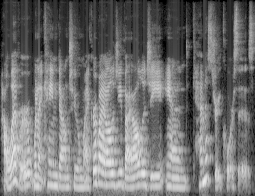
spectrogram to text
However, when it came down to microbiology, biology, and chemistry courses,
